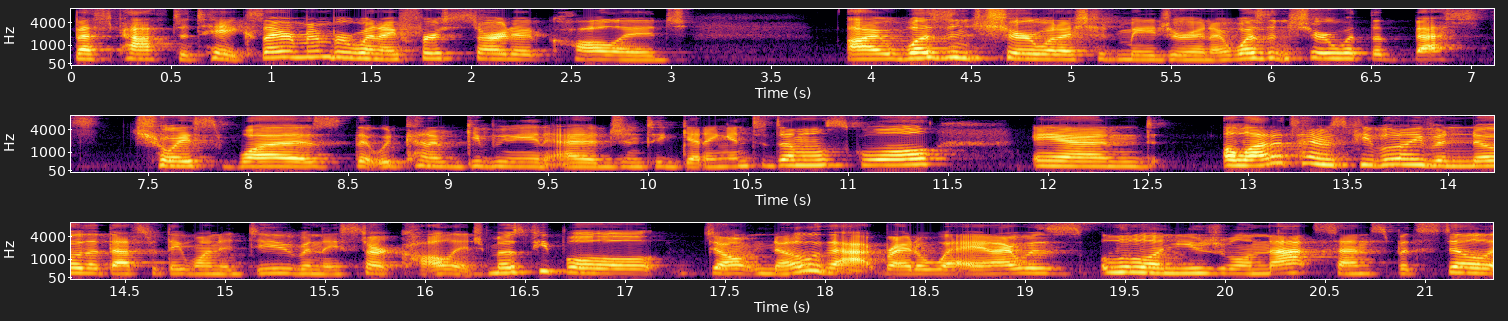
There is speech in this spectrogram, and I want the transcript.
best path to take. Cuz I remember when I first started college, I wasn't sure what I should major in. I wasn't sure what the best choice was that would kind of give me an edge into getting into dental school. And a lot of times people don't even know that that's what they want to do when they start college. Most people don't know that right away. And I was a little unusual in that sense, but still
